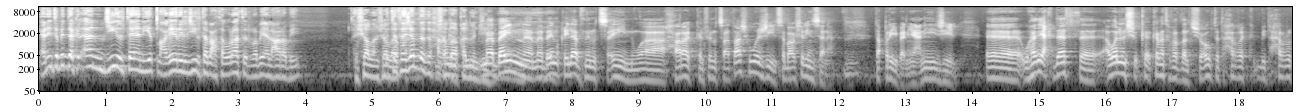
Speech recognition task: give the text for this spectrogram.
يعني أنت بدك الآن جيل تاني يطلع غير الجيل تبع ثورات الربيع العربي. إن شاء الله إن شاء الله. تتجدد إن شاء الله الحركه أقل من جيل. ما بين ما بين انقلاب 92 وحراك 2019 هو جيل 27 سنة تقريبا يعني جيل. آه، وهذه أحداث آه، اولا كما تفضلت الشعوب تتحرك بتحرك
